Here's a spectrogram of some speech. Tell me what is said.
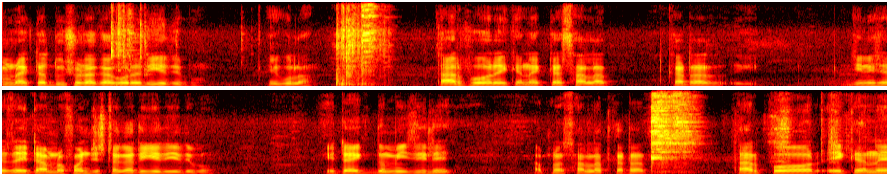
আমরা একটা দুশো টাকা করে দিয়ে দেব, এগুলা। তারপর এখানে একটা সালাদ কাটার জিনিস আছে, এটা আমরা পঞ্চাশ টাকা দিয়ে দিয়ে দেবো। এটা একদম ইজিলি আপনার সালাদ কাটার। তারপর এখানে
